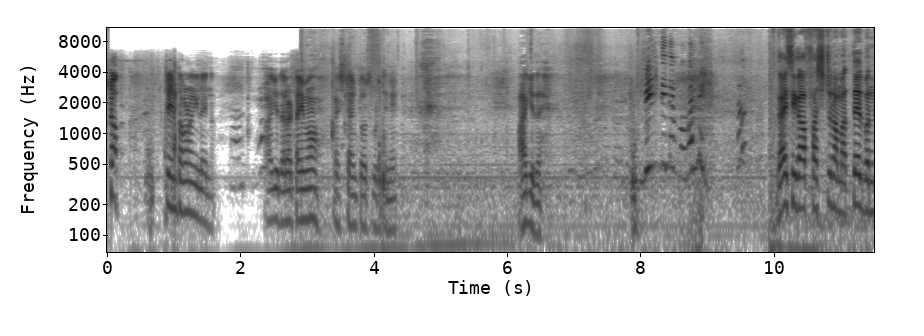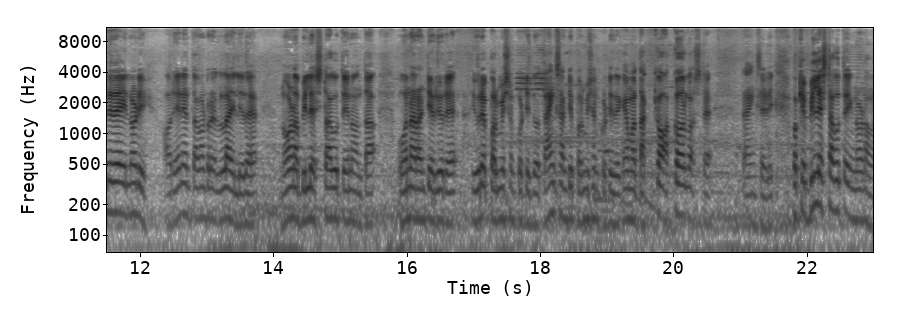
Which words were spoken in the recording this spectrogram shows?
ಸ್ಟಾಪ್ ಏನು ತಗೊಳಂಗಿಲ್ಲ ಇನ್ನು. ಆಗಿದೆಲ್ಲ ಟೈಮು ಎಷ್ಟು ಟೈಮ್ ತೋರಿಸ್ಬಿಡ್ತೀನಿ. ಆಗಿದೆ. ಗಾಯ್ಸ್ ಈಗ ಫಸ್ಟ್ ನಮ್ಮ ಅತ್ತೆದು ಬಂದಿದೆ. ಇಲ್ಲಿ ನೋಡಿ, ಅವ್ರು ಏನೇನು ತಗೊಂಡ್ರು ಎಲ್ಲ ಇಲ್ಲಿದೆ. ನೋಡೋಣ ಬಿಲ್ ಎಷ್ಟಾಗುತ್ತೇನೋ ಅಂತ. ಓನರ್ ಆಂಟಿ ಅವ್ರು ಇವರೇ ಇವರೇ ಪರ್ಮಿಷನ್ ಕೊಟ್ಟಿದ್ದು. ಥ್ಯಾಂಕ್ಸ್ ಆಂಟಿ ಪರ್ಮಿಷನ್ ಕೊಟ್ಟಿದ್ದಕ್ಕೆ. ಮತ್ತು ಅಕ್ಕ, ಅಕ್ಕವ್ರಿಗೂ ಅಷ್ಟೇ. ಥ್ಯಾಂಕ್ಸ್ ಹೇಳಿ ಓಕೆ ಬಿಲ್ ಎಷ್ಟಾಗುತ್ತೆ ಈಗ ನೋಡೋಣ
